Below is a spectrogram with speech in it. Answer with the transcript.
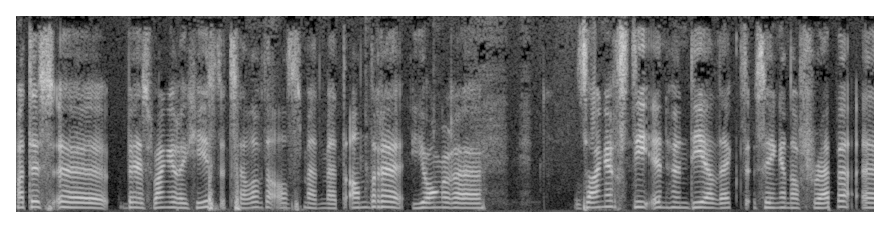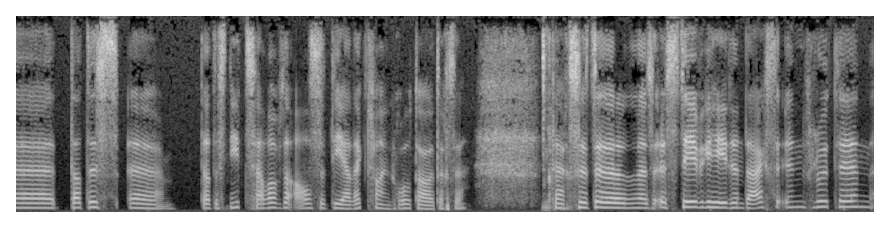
Maar het is eh, bij Zwangere Geest hetzelfde als met, met andere jongere zangers die in hun dialect zingen of rappen. Eh, dat, is, eh, dat is niet hetzelfde als het dialect van grootouders. Hè. Daar zit een, een stevige hedendaagse invloed in.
